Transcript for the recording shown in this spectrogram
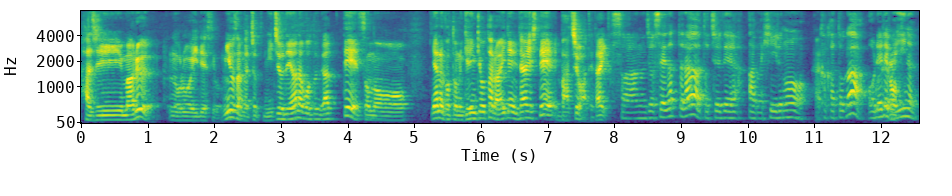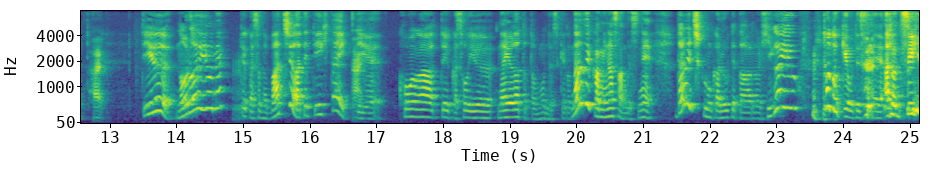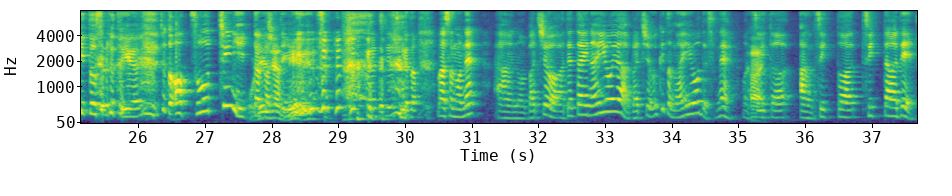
始まる呪いですよ。ミオさんがちょっと日常で嫌なことがあって、その、嫌なことの元凶たる相手に対して罰を当てたいと。そうあの女性だったら途中であのヒールのかかとが折れればいいのにはい。っていう呪いをね、っていうかその罰を当てていきたいっていう、コーナーっていうかそういう内容だったと思うんですけどなぜか皆さんですね大地君から受けたあの被害届をですね あのツイートするというちょっとあそっちに行ったかっていう感じですけどまあそのねあの罰を当てたい内容や罰を受けた内容をですね、まあ、ツはいイッター、あのツイッターツイッターで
